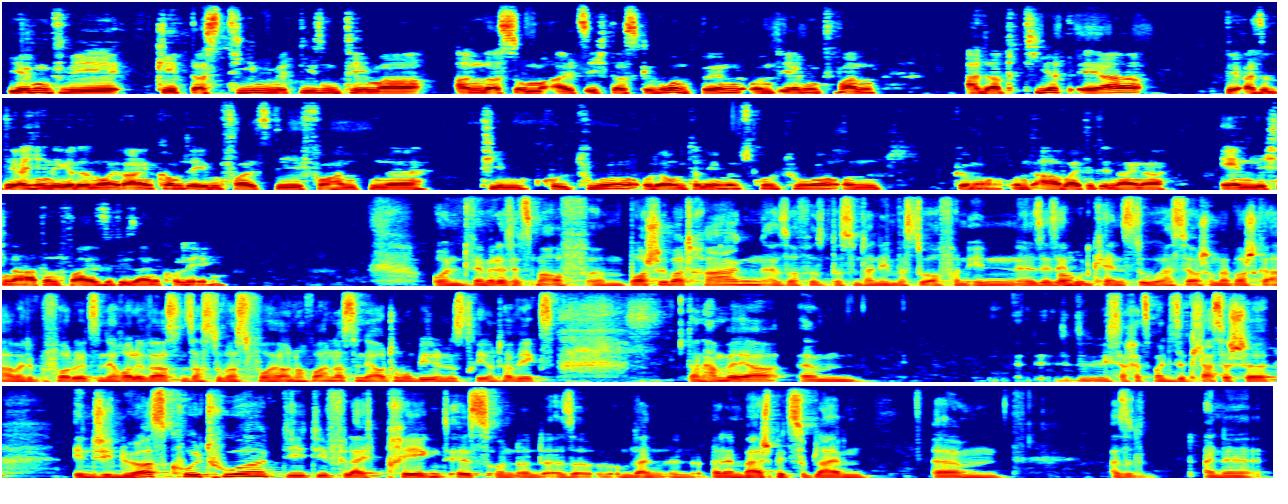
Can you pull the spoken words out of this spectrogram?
irgendwie geht das Team mit diesem Thema anders um, als ich das gewohnt bin. Und irgendwann adaptiert er, also derjenige, der neu reinkommt, ebenfalls die vorhandene Teamkultur oder Unternehmenskultur und genau und arbeitet in einer ähnlichen Art und Weise wie seine Kollegen. Und wenn wir das jetzt mal auf ähm, Bosch übertragen, also auf das Unternehmen, was du auch von innen äh, sehr, sehr ja. gut kennst, du hast ja auch schon bei Bosch gearbeitet, bevor du jetzt in der Rolle warst und sagst, du warst vorher auch noch woanders in der Automobilindustrie unterwegs, dann haben wir ja, ähm, ich sage jetzt mal, diese klassische Ingenieurskultur, die, die vielleicht prägend ist und, und also um dann bei deinem Beispiel zu bleiben, ähm, also eine,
